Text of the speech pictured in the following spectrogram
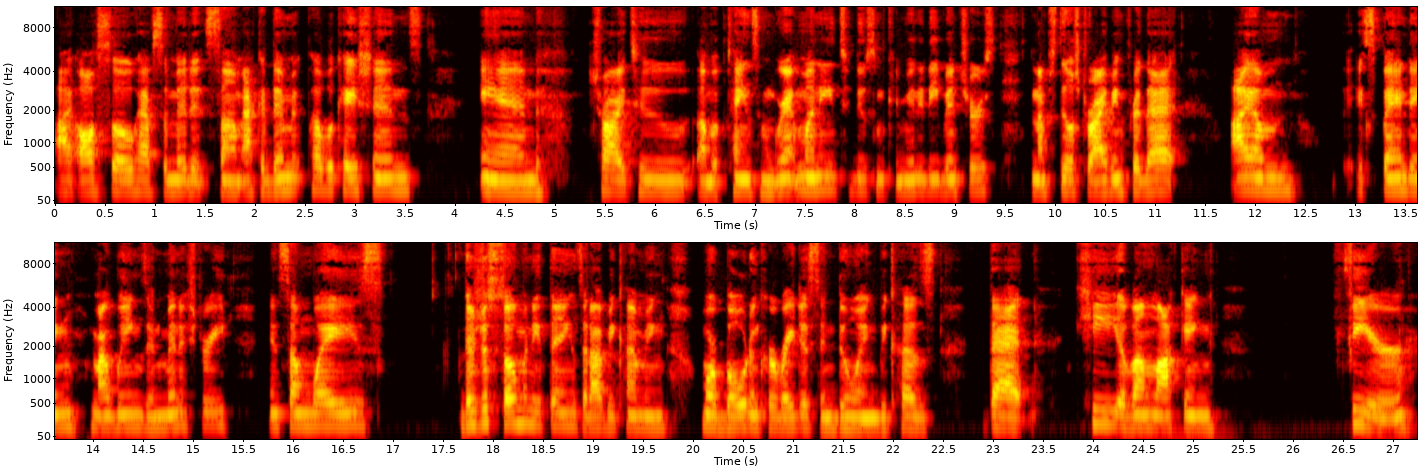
I also have submitted some academic publications and tried to um, obtain some grant money to do some community ventures, and I'm still striving for that. I am expanding my wings in ministry in some ways. There's just so many things that I'm becoming more bold and courageous in doing because that key of unlocking fear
